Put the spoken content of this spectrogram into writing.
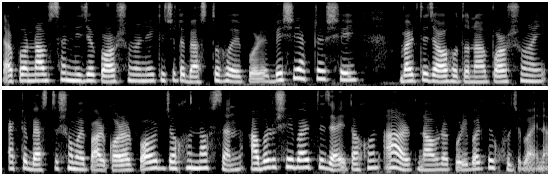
তারপর নাফসান নিজের পড়াশোনা নিয়ে কিছুটা ব্যস্ত হয়ে পড়ে। বেশি একটা সেই বাড়িতে যাওয়া হতো না। পড়াশোনায় একটা ব্যস্ত সময় পার করার পর যখন নাফসান আবারও সেই বাড়িতে যায়, তখন আর নাওরার পরিবারকে খুঁজে পায় না।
